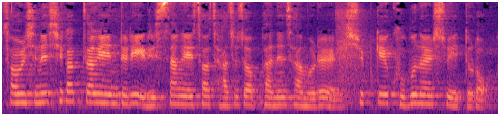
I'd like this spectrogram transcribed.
서울시는 시각장애인들이 일상에서 자주 접하는 사물을 쉽게 구분할 수 있도록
